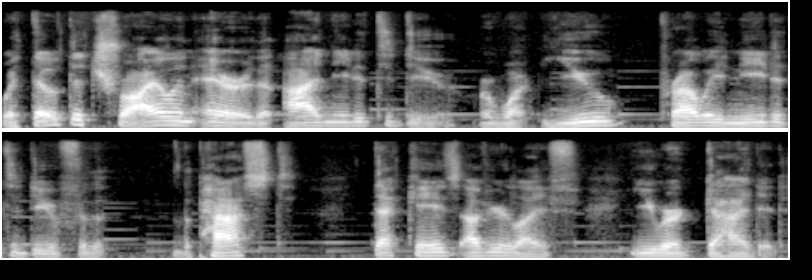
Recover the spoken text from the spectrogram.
without the trial and error that I needed to do, or what you probably needed to do for the, the past decades of your life, you are guided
